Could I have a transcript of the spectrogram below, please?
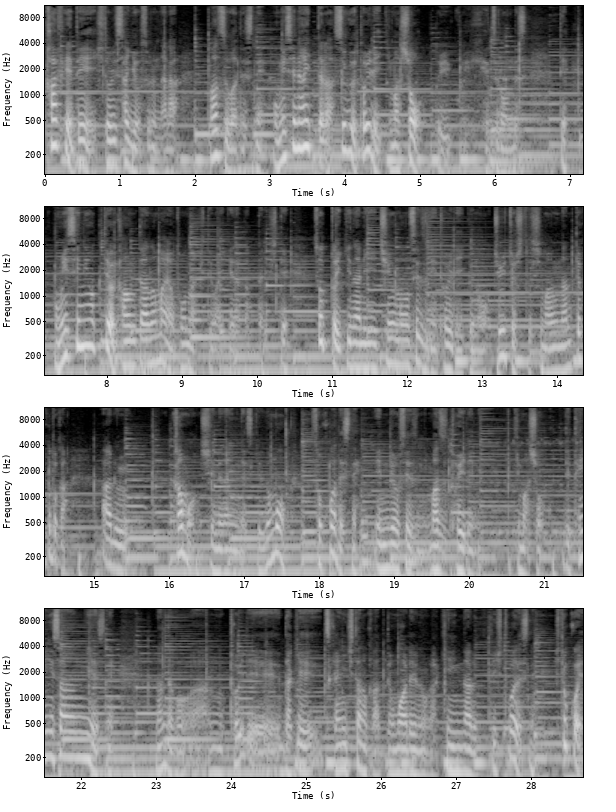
カフェで一人作業するならまずはですねお店に入ったらすぐトイレ行きましょうという結論です。でお店によってはカウンターの前を通らなくてはいけなかったりしてちょっといきなり注文せずにトイレ行くのを躊躇してしまうなんてことがあるかもしれないんですけれどもそこはですね遠慮せずにまずトイレに行きましょう。で店員さんにですねなんだこうあのトイレだけ使いに来たのかって思われるのが気になるって人はですね一声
